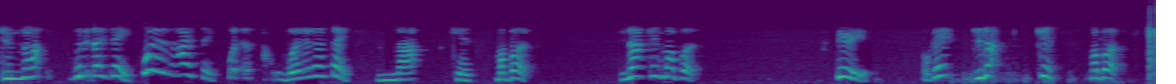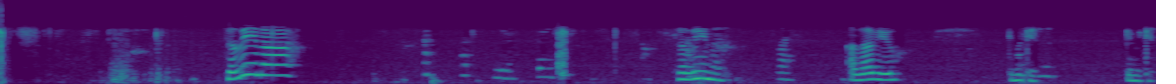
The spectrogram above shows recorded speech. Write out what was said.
Do not. What did I say? What did I say? What? Did I say? Not kiss my butt. Do not kiss my butt. Period. Okay? Do not kiss my butt. Selena. Selena. I love you. Give me a kiss. Give me a kiss.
